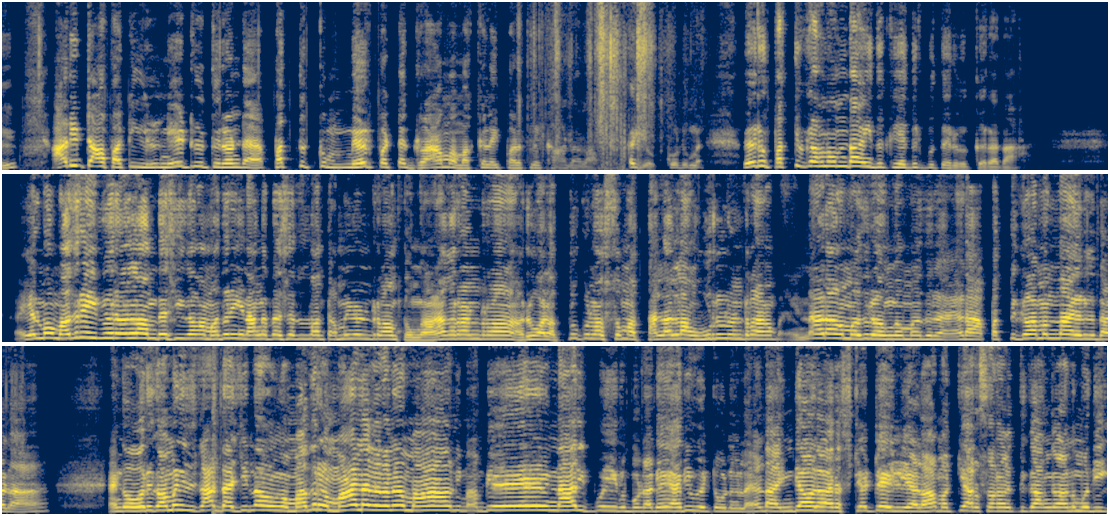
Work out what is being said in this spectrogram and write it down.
அரிட்டாப்பட்டியில் நேற்று திரண்ட பத்துக்கும் மேற்பட்ட கிராம மக்களை படத்தில் காணலாம். ஐயோ கொடுமை. வெறும் பத்து கிராமம் தான் இதுக்கு எதிர்ப்பு தெரிவிக்கிறதா? என்னமோ மதுரை வீரெல்லாம் பேசிக்கலாம். மதுரை நாங்கள் பேசுறதுலாம் தமிழ்ன்றான் தொங்க அழகரன்றான் அருவாளை தூக்கு சும்மா தலைலாம் உருளுன்றான். என்னடா மதுரை உங்கள் மதுரை? ஏடா பத்து கிராமம் தான் இருக்குதாடா. எங்கள் ஒரு கம்பெனி ஸ்டார்ட் ஆச்சுன்னா அவங்க மதுரை மாநகரனே மாறி அப்படியே நாரி போயிருப்போம் டே அறிவு கட்டணுங்களா ஏன்டா இந்தியாவில் வேறு ஸ்டேட்டே இல்லையாடா. மத்திய அரசாங்கத்துக்கு அங்கே அனுமதி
